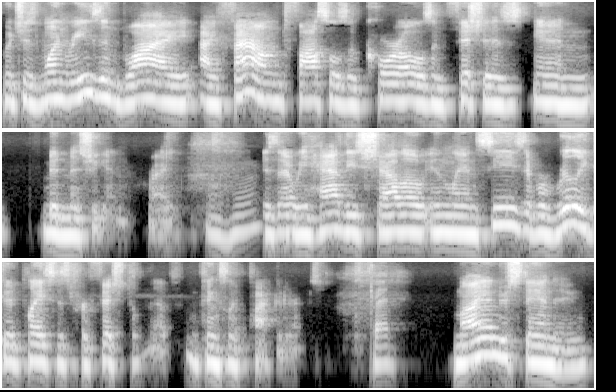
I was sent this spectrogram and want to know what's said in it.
which is one reason why i found fossils of corals and fishes in mid-michigan right mm-hmm. is that we had these shallow inland seas that were really good places for fish to live and things like placoderms okay my understanding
